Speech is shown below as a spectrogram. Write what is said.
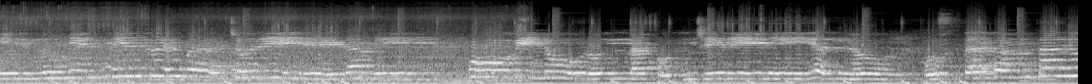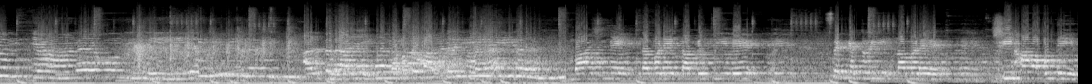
എന്നും എന്നിൽ കൃപ ചൊരിയണമേ. പൂവിലൂറുന്ന പുഞ്ചിരി നീയല്ലോ. പുസ്തകം തരും ജ്ഞാനവും അടുത്തതായി നമ്മുടെ മാഷിനെ നമ്മുടെ കമ്മിറ്റിയിലെ സെക്രട്ടറി നമ്മുടെ ഷിഹാബുദ്ദീൻ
